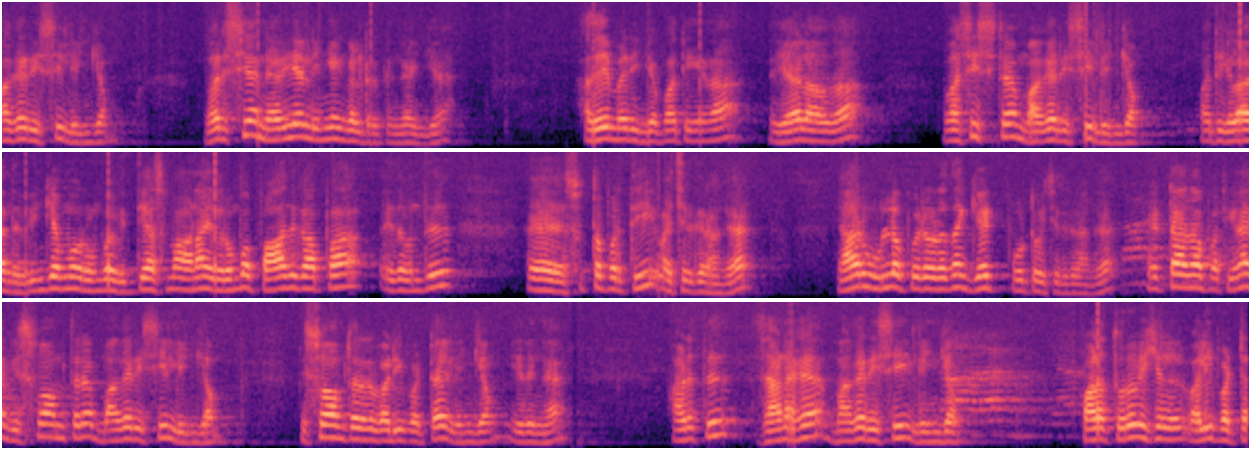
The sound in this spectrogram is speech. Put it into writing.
மகரிஷி லிங்கம். வரிசையாக நிறைய லிங்கங்கள் இருக்குங்க இங்கே. அதே மாதிரி இங்கே பார்த்தீங்கன்னா ஏழாவதாக வசிஷ்ட மகரிஷி லிங்கம். பார்த்தீங்களா இந்த லிங்கமும் ரொம்ப வித்தியாசமாக ஆனால் இது ரொம்ப பாதுகாப்பாக இதை வந்து சுத்தப்படுத்தி வச்சுருக்கிறாங்க. யாரும் உள்ளே போய்ட்டு தான் கேட் போட்டு வச்சுருக்கிறாங்க. எட்டாவதாக பார்த்தீங்கன்னா விஸ்வாமித்திர மகரிஷி லிங்கம். விஸ்வாமித்திரர் வழிபட்ட லிங்கம் இதுங்க. அடுத்து ஜனக மகரிஷி லிங்கம். பல துறவிகள் வழிபட்ட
